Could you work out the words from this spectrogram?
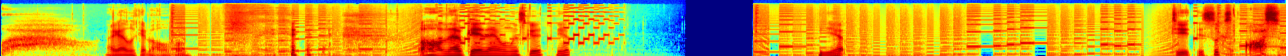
Wow. I gotta look at all of them. Oh, okay, that one looks good. Yep. Yep. Dude, this looks awesome.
